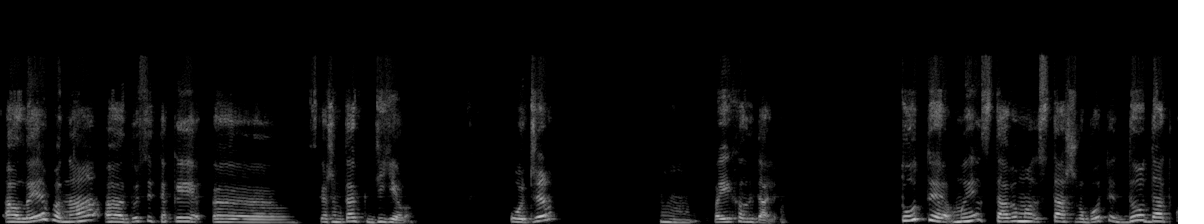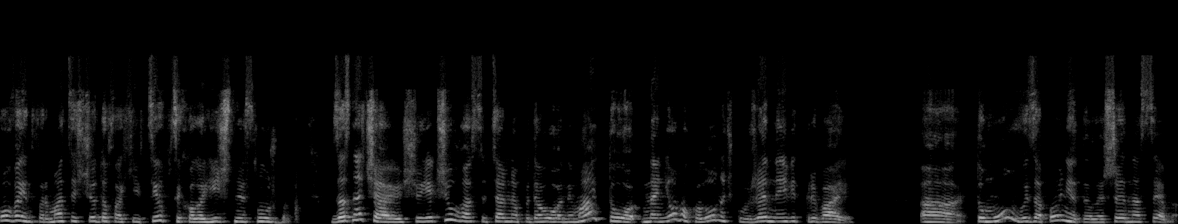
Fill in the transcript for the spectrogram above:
але вона е, досить таки, е, скажімо так, дієва. Отже, поїхали далі. Тут е, ми ставимо стаж роботи додаткова інформація щодо фахівців психологічної служби. Зазначаю, що якщо у вас соціального педагога немає, то на нього колоночку вже не відкриває. Тому ви заповнюєте лише на себе.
